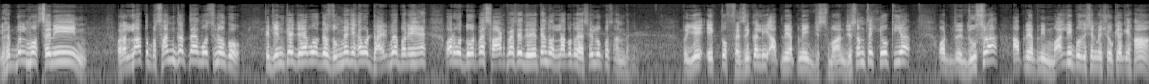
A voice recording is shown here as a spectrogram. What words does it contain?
युहिब्बुल मोहसिन और अल्लाह तो पसंद करता है मोहसिनों को कि जिनके जो है वो अगर जुम्मे जो है वो ढाई रुपये बने हैं और वो दो रुपये साठ पैसे दे देते हैं तो अल्लाह को तो ऐसे लोग पसंद हैं। तो ये एक तो फिजिकली आपने अपनी जिसमान जिसम से शो किया और दूसरा, आपने अपनी माली पोजीशन में शो किया कि हाँ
